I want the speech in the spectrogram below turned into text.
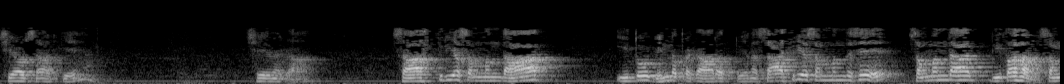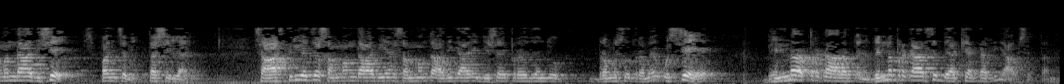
छह और सात के है ना? छह में कहा, शास्त्रीय संबंधात इतो भिन्न प्रकार शास्त्रीय संबंध से संबंधादित, संबंधादिशे, पंचमी तहसील शास्त्रीय जो संबंधादि है, संबंध अधिकारी, विषय प्रयोजन जो ब्रह्मसूत्र में, उससे भिन्न प्रकार भिन्न प्रकार से व्याख्या करने की आवश्यकता नहीं।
